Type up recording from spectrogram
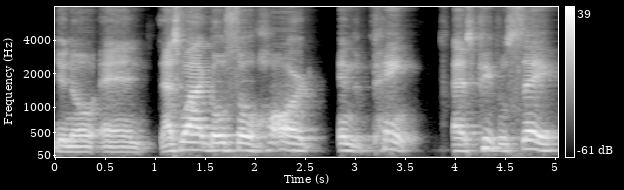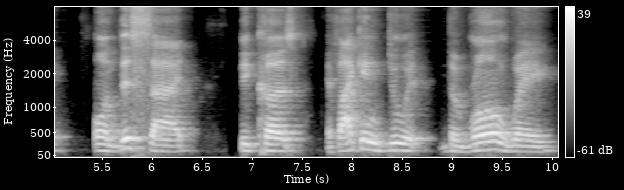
You know, and that's why I go so hard in the paint, as people say, on this side, because if I can do it the wrong way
